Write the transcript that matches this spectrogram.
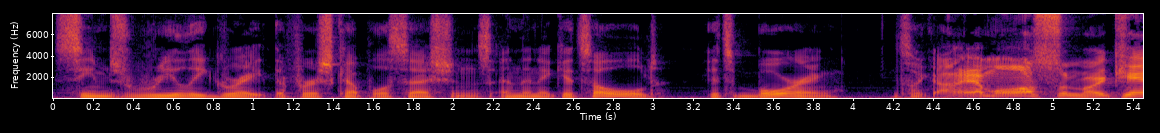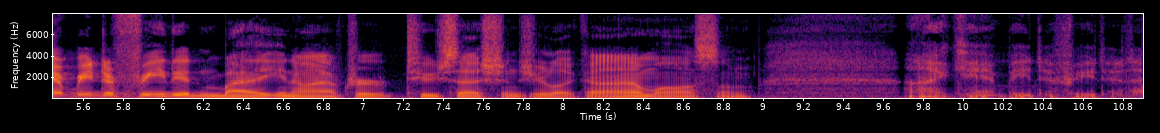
seems really great the first couple of sessions. And then it gets old. It's boring. It's like, I am awesome. I can't be defeated. And by, you know, after two sessions, you're like, I am awesome. I can't be defeated.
